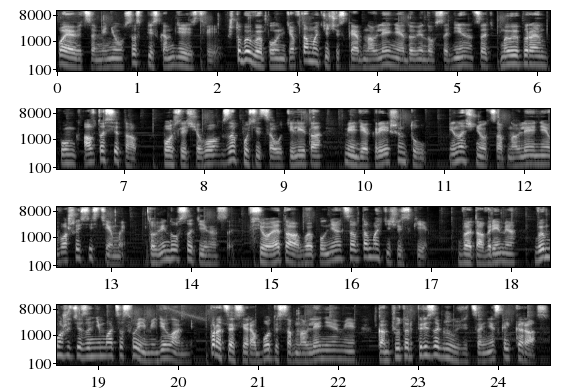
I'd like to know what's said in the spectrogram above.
Появится меню со списком действий. Чтобы выполнить автоматическое обновление до Windows 11, мы выбираем пункт Auto Setup, после чего запустится утилита Media Creation Tool и начнется обновление вашей системы до Windows 11. Все это выполняется автоматически. В это время вы можете заниматься своими делами. В процессе работы с обновлениями компьютер перезагрузится несколько раз.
